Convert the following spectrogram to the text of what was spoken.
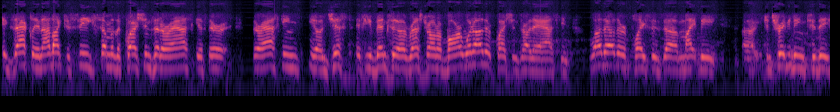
Exactly, and I'd like to see some of the questions that are asked if they're they're asking, you know, just if you've been to a restaurant or bar, what other questions are they asking? What other places uh, might be uh, contributing to this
